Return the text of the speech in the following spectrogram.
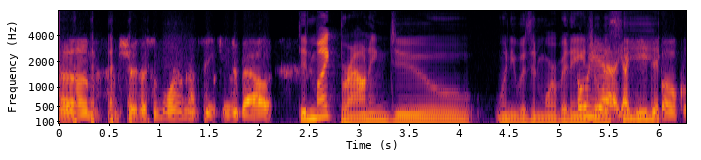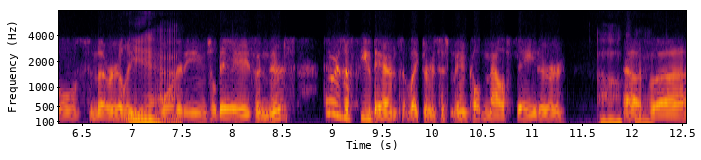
Um, I'm sure there's some more I'm not thinking about. Did Mike Browning do when he was in Morbid Angel? Oh yeah, Was yeah, he did vocals in the early Yeah. Morbid Angel days, and there's there was a few bands like there was this band called Malfader okay. of uh,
